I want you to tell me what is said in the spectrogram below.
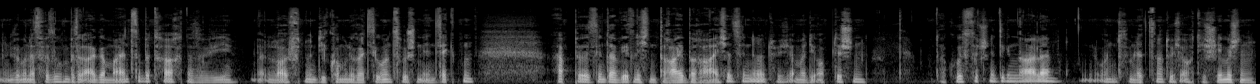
wenn man das versucht, ein bisschen allgemein zu betrachten, also wie läuft nun die Kommunikation zwischen Insekten ab, sind da im Wesentlichen drei Bereiche. Das sind natürlich einmal die optischen und akustischen Signale und zum letzten natürlich auch die chemischen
